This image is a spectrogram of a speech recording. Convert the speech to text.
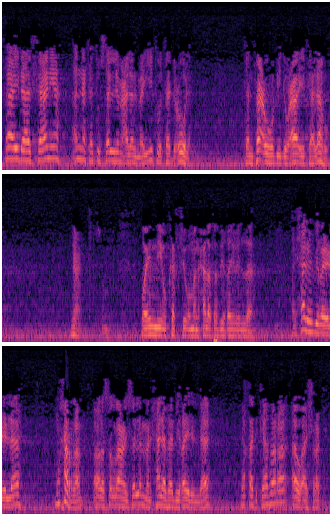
الفائدة الثانية أنك تسلم على الميت وتدعو له. تنفعه بدعائك له. نعم. وإني أكفر من حلف بغير الله. الحلف بغير الله محرم. قال صلى الله عليه وسلم من حلف بغير الله فقد كفر أو أشرك.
